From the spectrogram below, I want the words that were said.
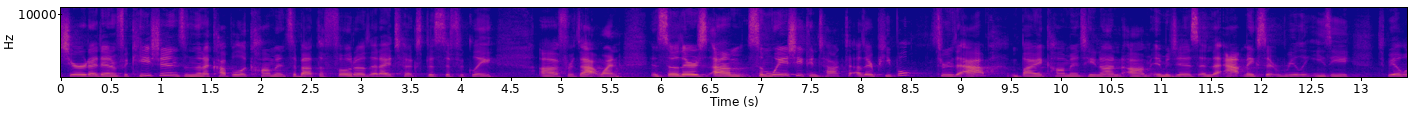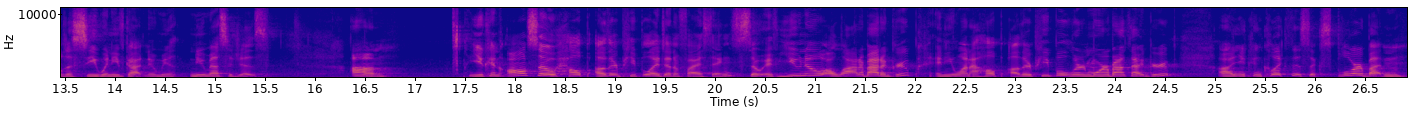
shared identifications and then a couple of comments about the photo that I took specifically uh, for that one. And so there's um, some ways you can talk to other people through the app by commenting on um, images, and the app makes it really easy to be able to see when you've got new, me new messages. Um, you can also help other people identify things. So if you know a lot about a group and you want to help other people learn more about that group, uh, you can click this Explore button,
